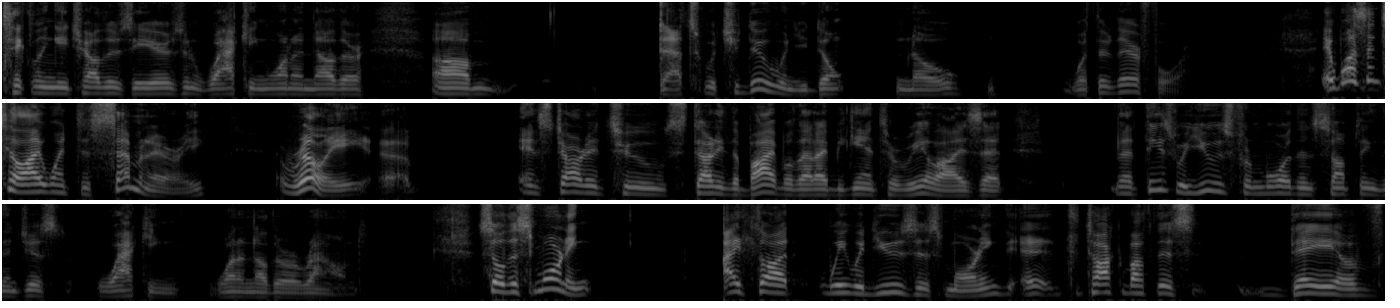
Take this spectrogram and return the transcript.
tickling each other's ears and whacking one another. Um, that's what you do when you don't know what they're there for. It wasn't until I went to seminary, really, uh, and started to study the Bible that I began to realize that that these were used for more than something than just whacking one another around. So this morning, I thought we would use this morning uh, to talk about this day of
